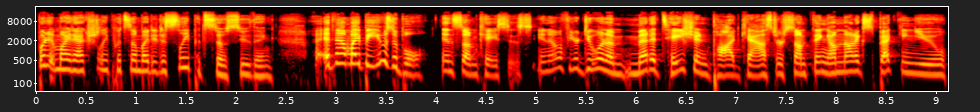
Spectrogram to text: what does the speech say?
but it might actually put somebody to sleep. It's so soothing. And that might be usable in some cases. You know, if you're doing a meditation podcast or something, I'm not expecting you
